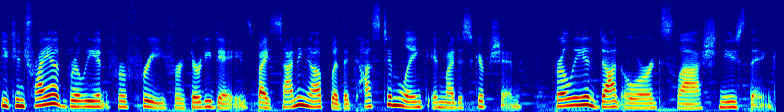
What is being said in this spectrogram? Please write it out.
You can try out Brilliant for free for 30 days by signing up with a custom link in my description, brilliant.org slash newsthink.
